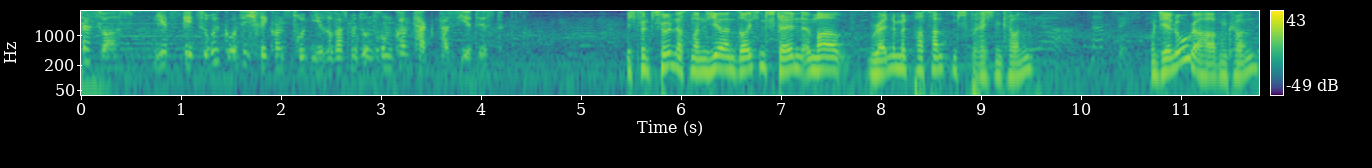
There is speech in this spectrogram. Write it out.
Das war's. Jetzt geh zurück und ich rekonstruiere, was mit unserem Kontakt passiert ist. Ich finde schön, dass man hier an solchen Stellen immer random mit Passanten sprechen kann. Und Dialoge haben kann.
